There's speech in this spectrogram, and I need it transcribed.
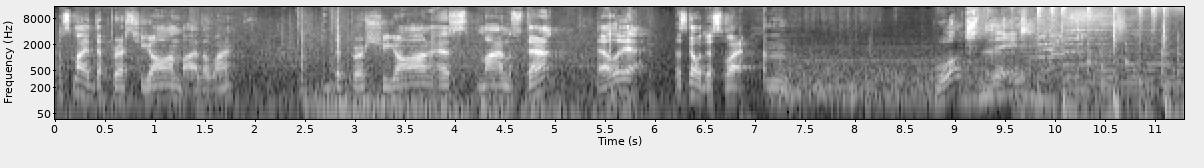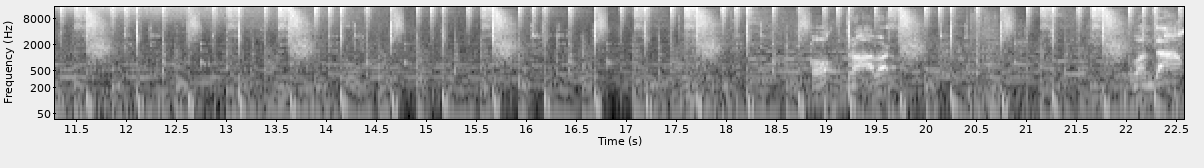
What's my depression, by the way? Depression is minus 10. Hell yeah. Let's go this way. Um, what's this? Oh, driver. One down.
